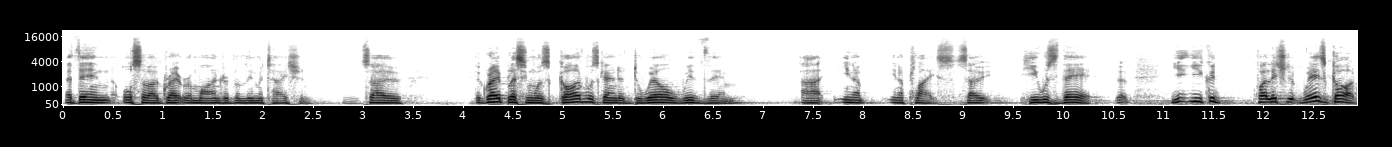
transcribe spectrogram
but then also a great reminder of the limitation. So the great blessing was God was going to dwell with them uh, in, a, in a place. So he was there. You, you could quite literally, where's God?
